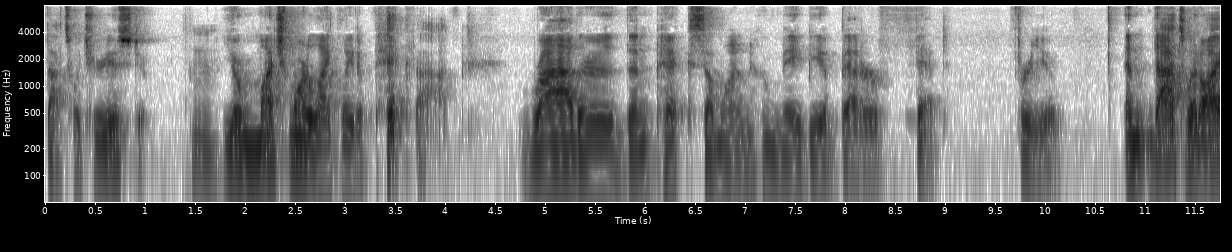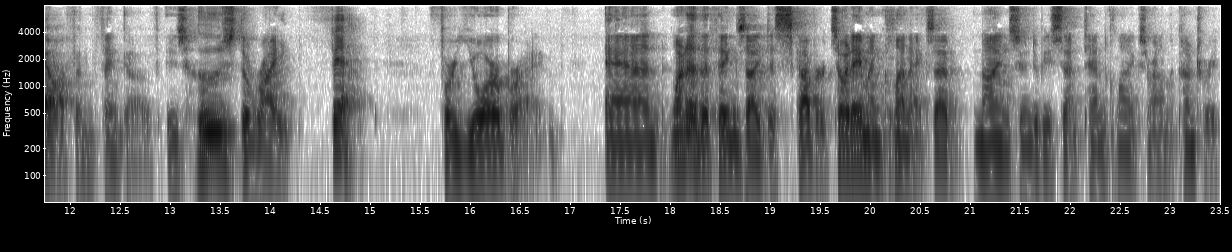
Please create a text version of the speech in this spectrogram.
that's what you're used to. Hmm. You're much more likely to pick that rather than pick someone who may be a better fit for you. And that's what I often think of is who's the right fit for your brain. And one of the things I discovered, so at Amen Clinics, I have nine, soon to be sent 10 clinics around the country.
